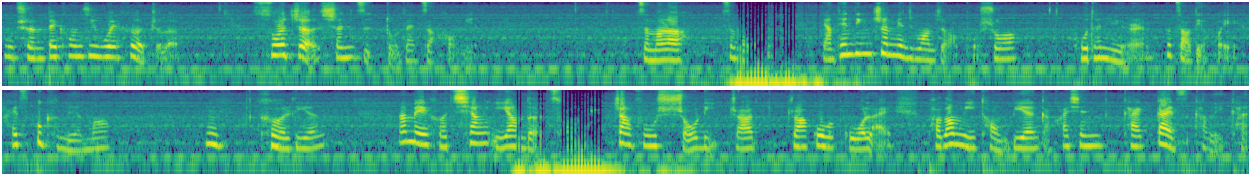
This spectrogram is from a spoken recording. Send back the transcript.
木村被空气威吓着了，缩着身子躲在灶后面。怎么了？这么？杨天丁正面着望着老婆说：“胡的女儿，不早点回，孩子不可怜吗？”“嗯，可怜。”阿梅和枪一样的从丈夫手里抓抓过锅来，跑到米桶边，赶快掀开盖子看了一看。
